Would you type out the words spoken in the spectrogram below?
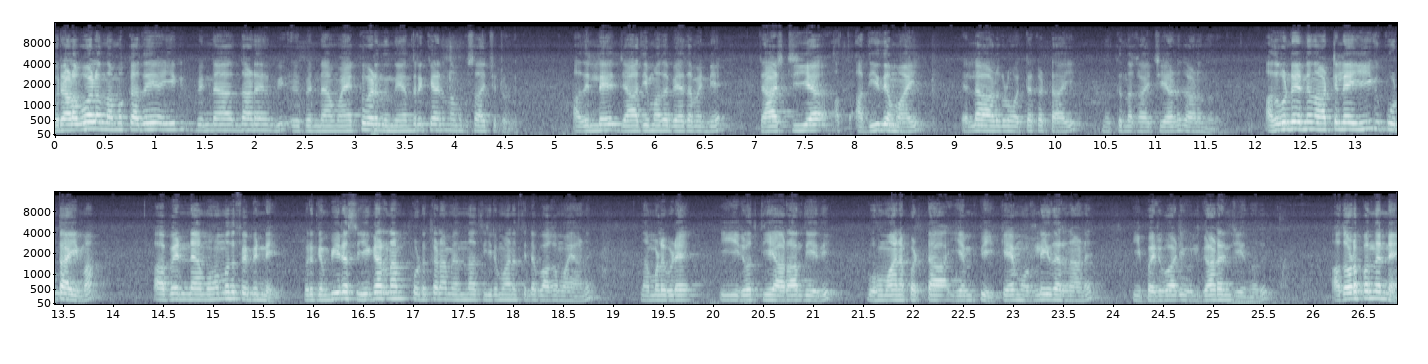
ഒരളവോളം നമുക്കത് ഈ പിന്നെ എന്താണ് പിന്നെ മയക്കുമരുന്ന് നിയന്ത്രിക്കാനും നമുക്ക് സാധിച്ചിട്ടുണ്ട്. അതിൽ ജാതി മത ഭേദമന്യേ രാഷ്ട്രീയ അതീതമായി എല്ലാ ആളുകളും ഒറ്റക്കെട്ടായി നിൽക്കുന്ന കാഴ്ചയാണ് കാണുന്നത്. അതുകൊണ്ട് തന്നെ നാട്ടിലെ ഈ കൂട്ടായ്മ പിന്നെ മുഹമ്മദ് ഫെബിനെ ഒരു ഗംഭീര സ്വീകരണം കൊടുക്കണം എന്ന തീരുമാനത്തിന്റെ ഭാഗമായാണ് നമ്മളിവിടെ ഈ ഇരുപത്തി ആറാം തീയതി ബഹുമാനപ്പെട്ട എം പി കെ മുരളീധരനാണ് ഈ പരിപാടി ഉദ്ഘാടനം ചെയ്യുന്നത്. അതോടൊപ്പം തന്നെ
